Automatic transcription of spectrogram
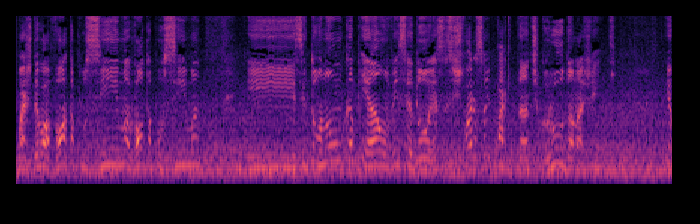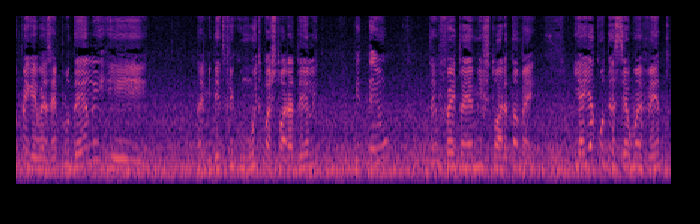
mas deu a volta por cima, volta por cima e se tornou um campeão, um vencedor. E essas histórias são impactantes, grudam na gente. Eu peguei o exemplo dele e né, me identifico muito com a história dele e tenho, tenho feito aí a minha história também. E aí aconteceu um evento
